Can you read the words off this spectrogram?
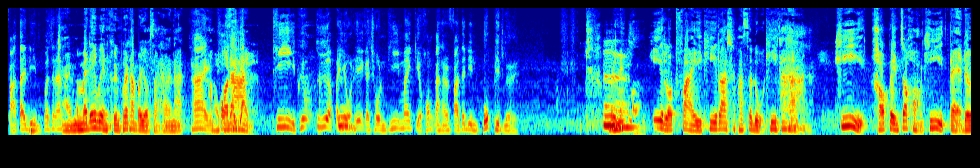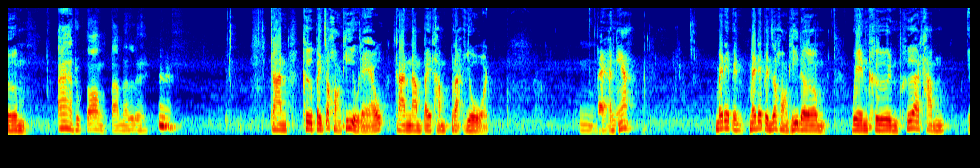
ฟ้าใต้ดิน เพราะฉะนั้นใช่มันไม่ได้เว้นคืนเพื่อทำประโยชน์สาธารณะใช่อะไรพอก็ขได้ยับ ที่เพื่อเอื้อประโยชน์ให้เอกชนที่ไม่เกี่ยวข้องกับการทำรถไฟฟ้าใต้ดินปุ๊บผิดเลยอืมันมไม่เหมือนที่รถไฟที่ราชพัสดุที่ทหารอ่าที่เขาเป็นเจ้าของที่แต่เดิม อ่าถูกต้องตามนั้นเลยอืมการคือเป็นเจ้าของที่อยู่แล้ว การนำไปทำประโยชน์อืมแต่อันเนี้ย ไม่ได้เป็นไม่ได้เป็นเจ้าของที่เดิม เวนคืนเพื่อทำ A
